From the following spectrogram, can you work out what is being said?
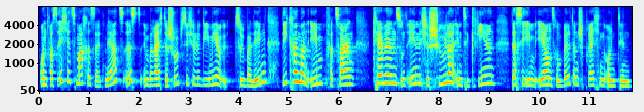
Und was ich jetzt mache seit März ist, im Bereich der Schulpsychologie mir zu überlegen, wie kann man eben, verzeihen, Kevins und ähnliche Schüler integrieren, dass sie eben eher unserem Bild entsprechen und den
